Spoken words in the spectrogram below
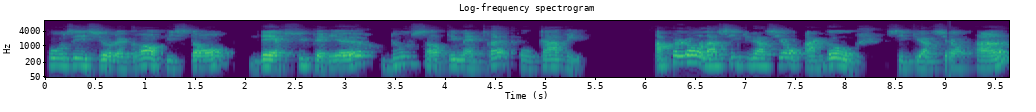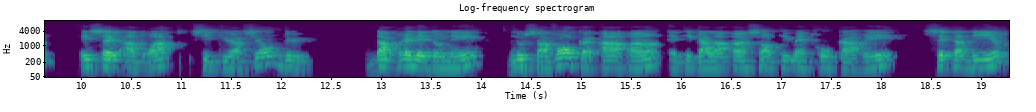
posée sur le grand piston d'air supérieur 12 cm au carré? Appelons la situation à gauche situation 1 et celle à droite situation 2. D'après les données, nous savons que A1 est égal à 1 cm au carré, c'est-à-dire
